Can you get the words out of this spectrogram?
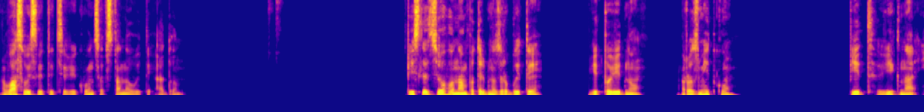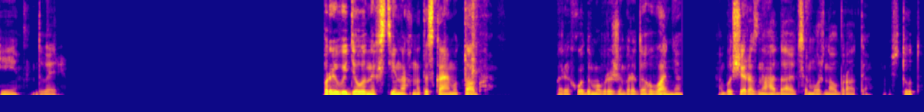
У вас висвітиться віконце встановити аддон. Після цього нам потрібно зробити відповідну розмітку під вікна і двері. При виділених стінах натискаємо Tab, переходимо в режим редагування, або ще раз нагадаю, це можна обрати ось тут.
